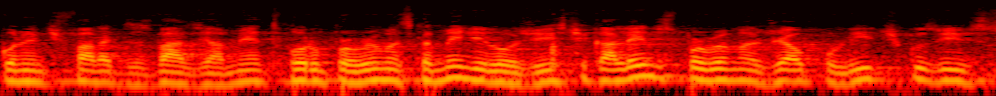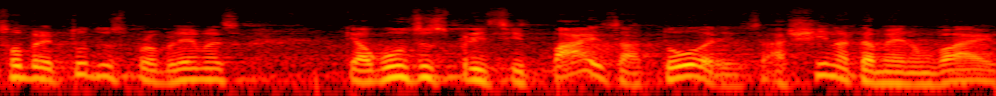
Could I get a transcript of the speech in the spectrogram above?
quando a gente fala de esvaziamento, foram problemas também de logística, além dos problemas geopolíticos e, sobretudo, os problemas que alguns dos principais atores, a China também não vai,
